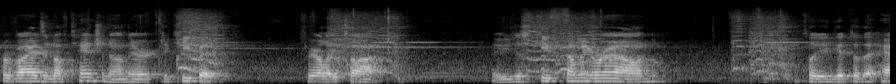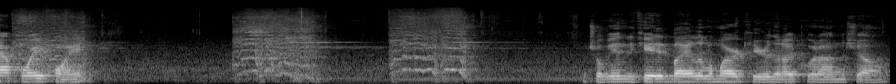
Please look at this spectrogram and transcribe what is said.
provides enough tension on there to keep it fairly taut. You just keep coming around until you get to the halfway point. Which will be indicated by a little mark here that I put on the shell.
